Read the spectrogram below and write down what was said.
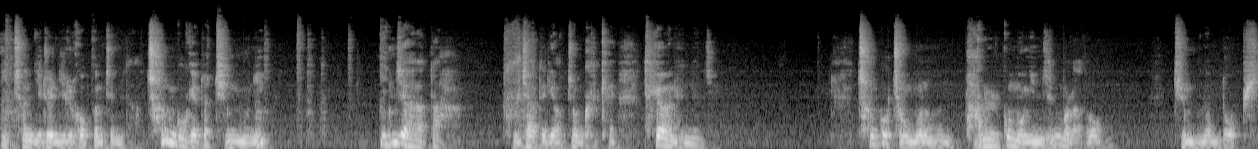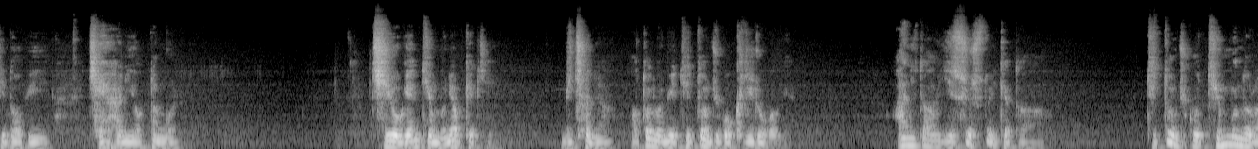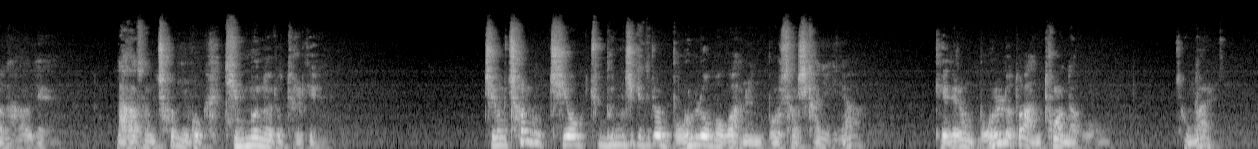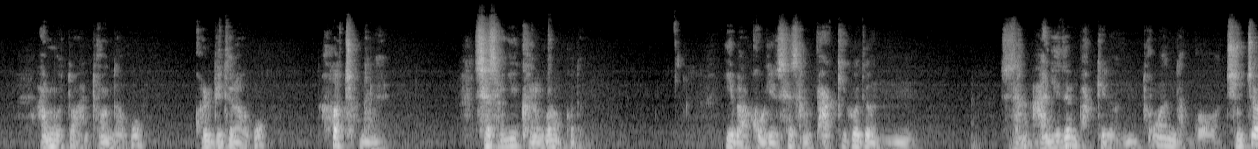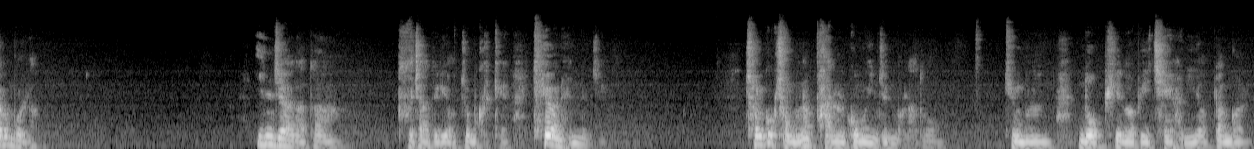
2077번째입니다. 천국에도 뒷문이? 인제 알았다. 부자들이 어쩜 그렇게 태어났는지. 천국 정문은 바늘구멍인지는 몰라도 뒷문은 높이 넓이 제한이 없단 걸. 지옥엔 뒷문이 없겠지. 미쳤냐? 어떤 놈이 뒷돈 주고 그리로 가게. 아니다. 있을 수도 있겠다. 뒷돈 주고 뒷문으로 나가게. 나가선 천국 뒷문으로 들게. 지금 천국 지옥 문지기들을 뭘로 보고 하는 몰상식한 얘기냐? 걔들은 뭘로도 안 통한다고. 정말 아무것도 안 통한다고? 걸비들하고? 허참네. 세상이 그런 건 없거든. 이봐 거기 세상 바뀌거든. 세상 아니든 바뀌든 통한다는 거 진짜로 몰라. 알았다. 부자들이 어쩜 그렇게 태어났는지. 천국 정문은 바늘구멍인지는 몰라도 뒷문은 높이 넓이 제한이 없단 걸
